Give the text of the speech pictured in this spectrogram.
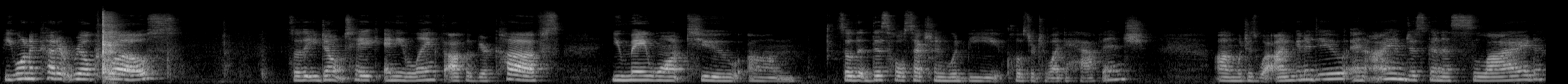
If you want to cut it real close so that you don't take any length off of your cuffs, you may want to um, so that this whole section would be closer to like a half inch, um, which is what I'm gonna do. And I am just gonna slide,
